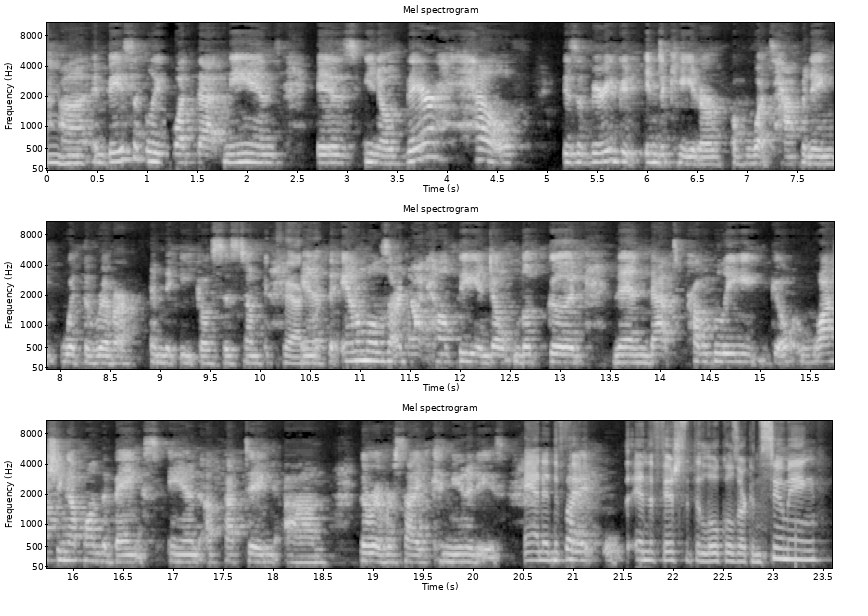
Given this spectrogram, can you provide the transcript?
Mm-hmm. Uh, and basically, what that means is, you know, their health is a very good indicator of what's happening with the river and the ecosystem. Exactly. And if the animals are not healthy and don't look good, then that's probably go, washing up on the banks and affecting um, the riverside communities. And in the but, fi- in the fish that the locals are consuming.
